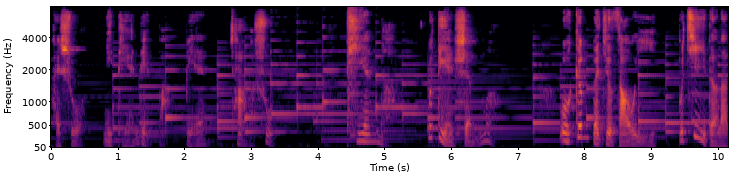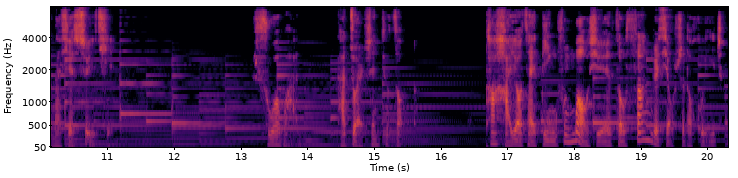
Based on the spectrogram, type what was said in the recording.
还说。你点点吧，别差了数。天哪，我点什么？我根本就早已不记得了那些税钱。说完，他转身就走了。他还要在顶风冒雪走三个小时的回程。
